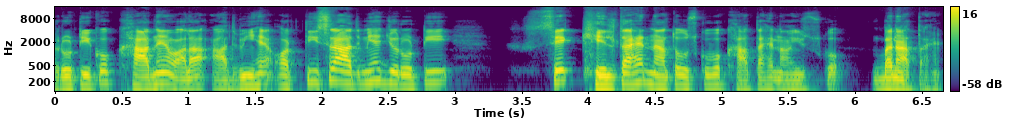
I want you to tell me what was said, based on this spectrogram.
रोटी को खाने वाला आदमी है और तीसरा आदमी है जो रोटी से खेलता है, ना तो उसको वो खाता है, ना ही उसको बनाता है।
